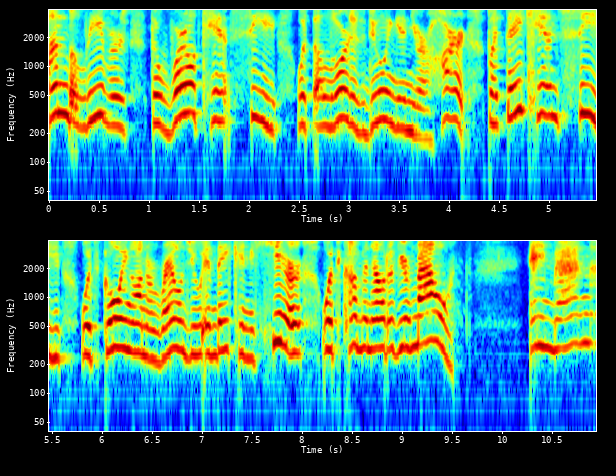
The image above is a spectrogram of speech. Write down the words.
unbelievers, the world can't see what the Lord is doing in your heart, but they can see what's going on around you and they can hear what's coming out of your mouth. Amen.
